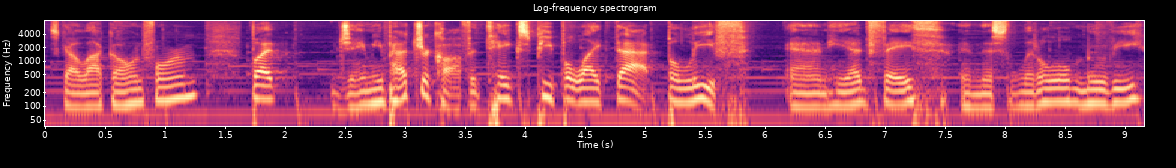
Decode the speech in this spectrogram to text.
He's got a lot going for him. But Jamie Patricof, it takes people like that, belief. And he had faith in this little movie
